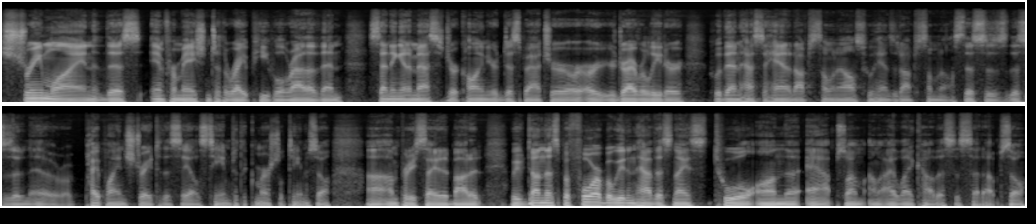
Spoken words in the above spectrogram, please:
streamline this information to the right people rather than sending in a message or calling your dispatcher or, or your driver leader who then has to hand it off to someone else who hands it off to someone else. This is this is a, a pipeline straight to the sales team to the commercial team. So uh, i'm pretty excited about it. We've done this before but we didn't have this nice tool on the app. So I'm, i like how this is set up. So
